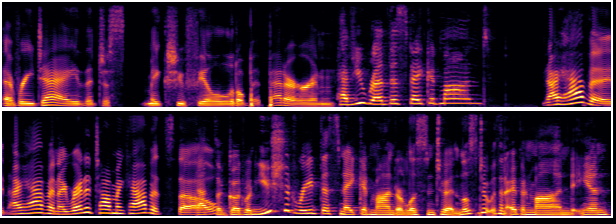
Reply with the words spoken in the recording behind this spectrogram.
every day that just makes you feel a little bit better. And have you read This Naked Mind? I haven't. I haven't. I read Atomic Habits though. That's a good one. You should read This Naked Mind or listen to it and listen to it with an open mind. And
